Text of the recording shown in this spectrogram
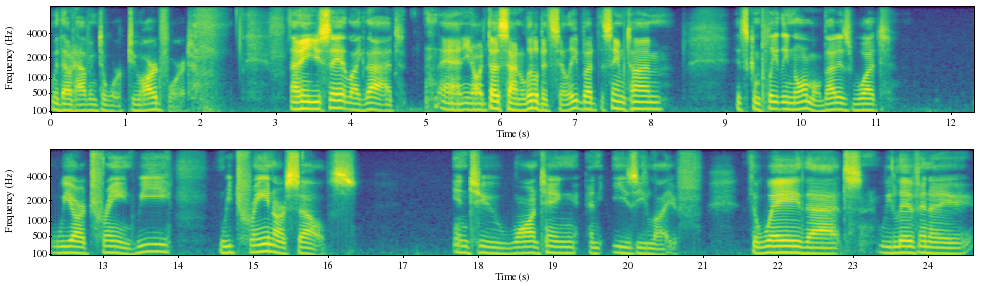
without having to work too hard for it. I mean, you say it like that, and you know, it does sound a little bit silly, but at the same time, it's completely normal. That is what we are trained. We we train ourselves into wanting an easy life. The way that we live in a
